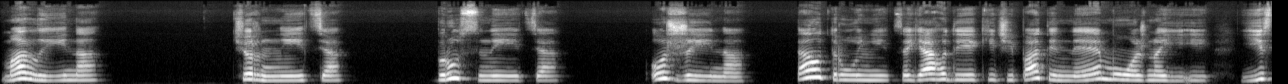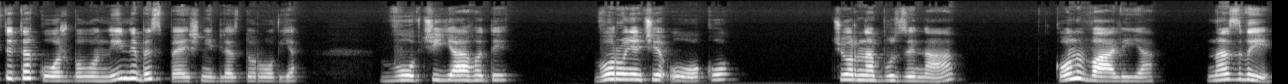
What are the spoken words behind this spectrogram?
малина, чорниця, брусниця, ожина та отруйні це ягоди, які чіпати не можна і їсти також, бо вони небезпечні для здоров'я. Вовчі ягоди, вороняче око, чорна бузина, конвалія. Назви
